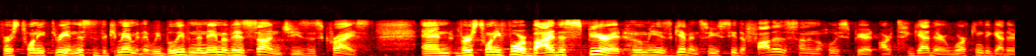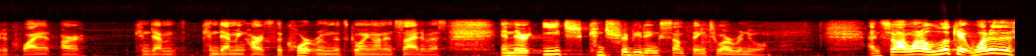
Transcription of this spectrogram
Verse 23, and this is the commandment that we believe in the name of His Son, Jesus Christ. And verse 24, by the Spirit whom He has given. So you see, the Father, the Son, and the Holy Spirit are together, working together to quiet our condemned condemning hearts, the courtroom that's going on inside of us. And they're each contributing something to our renewal. And so I want to look at what are the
